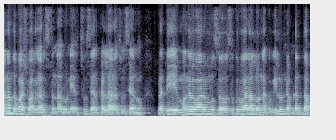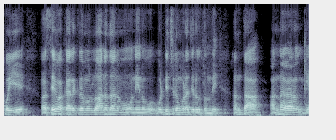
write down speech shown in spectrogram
ఆనంద భాష వాళ్ళు గారుస్తున్నారు. నేను చూశాను కళ్ళారా చూశాను. ప్రతి మంగళవారం సు- శుక్రవారాల్లో నాకు వీలున్నప్పుడంతా పోయి ఆ, సేవా కార్యక్రమంలో అన్నదానము నేను వడ్డించడం కూడా జరుగుతుంది. అంతా అన్నగారికి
